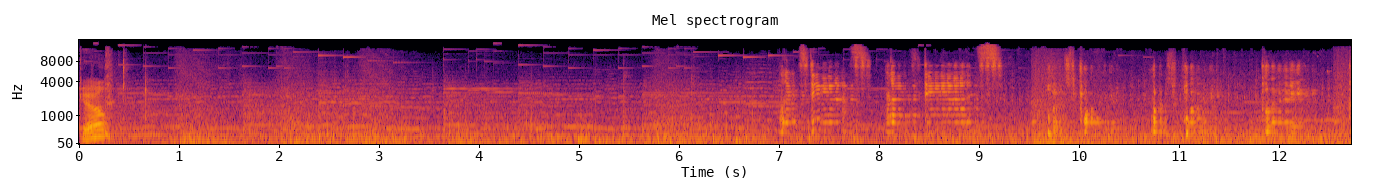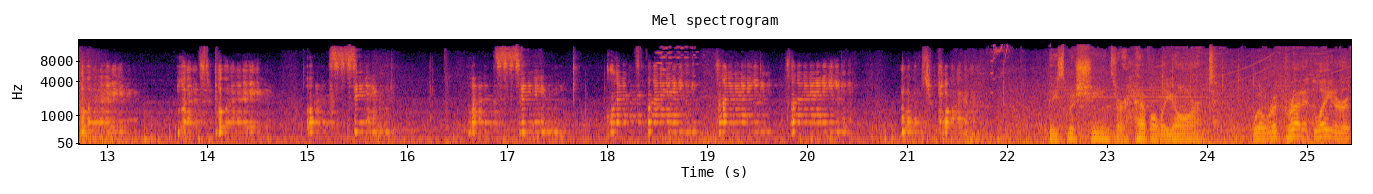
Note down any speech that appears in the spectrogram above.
Go. Are heavily armed. We'll regret it later if...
